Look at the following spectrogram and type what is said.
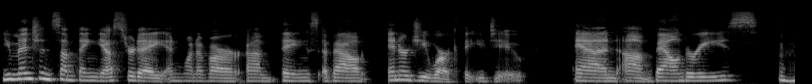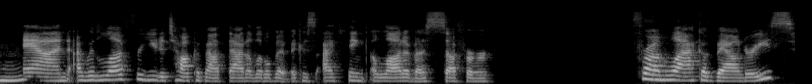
you mentioned something yesterday in one of our um, things about energy work that you do and um, boundaries Mm-hmm. And I would love for you to talk about that a little bit because I think a lot of us suffer from lack of boundaries.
